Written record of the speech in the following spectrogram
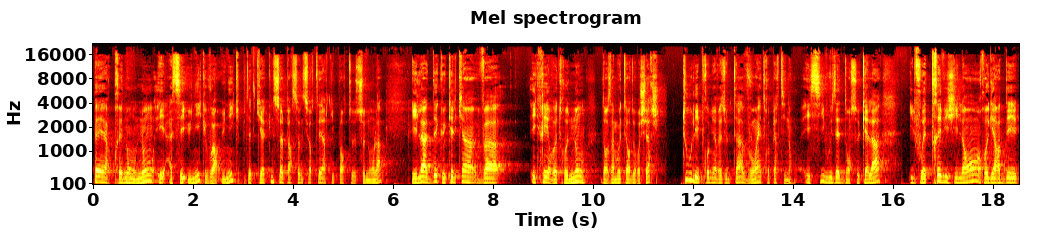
père, prénom, nom est assez unique, voire unique. Peut-être qu'il n'y a qu'une seule personne sur Terre qui porte ce nom-là. Et là, dès que quelqu'un va écrire votre nom dans un moteur de recherche, tous les premiers résultats vont être pertinents. Et si vous êtes dans ce cas-là, il faut être très vigilant, regarder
